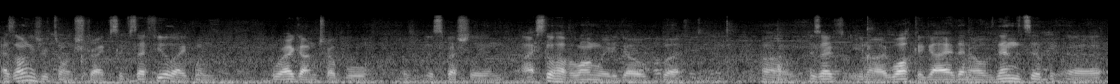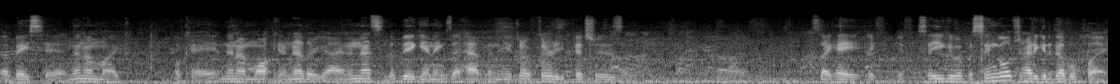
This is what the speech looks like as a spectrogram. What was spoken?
as long as you're throwing strikes, because I feel like when where I got in trouble, especially, and I still have a long way to go, but um, is I, you know, I'd walk a guy, then I'll, then it's a, a, a base hit, and then I'm like, okay, and then I'm walking another guy, and then that's the big innings that happen. You throw 30 pitches, and um, it's like, hey, if, if say you give up a single, try to get a double play.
